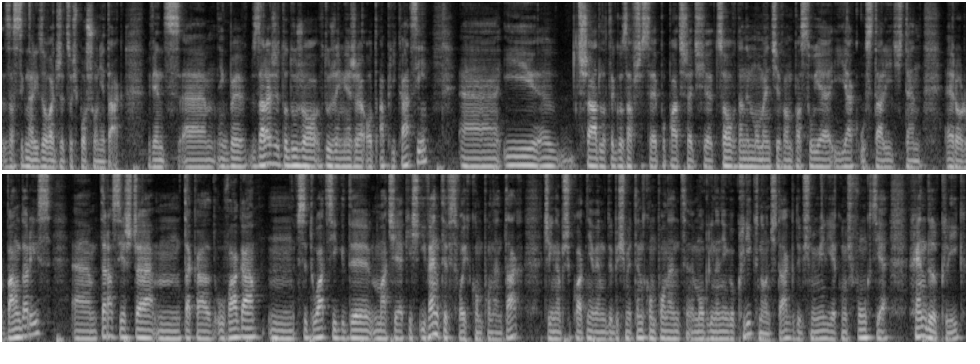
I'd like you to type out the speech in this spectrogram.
zasygnalizować, że coś poszło nie tak. Więc e, jakby zależy to dużo, w dużej mierze od aplikacji i trzeba dlatego zawsze sobie popatrzeć, co w danym momencie Wam pasuje i jak ustalić ten error boundaries. Teraz jeszcze mm, taka uwaga, mm, w sytuacji, gdy macie jakieś eventy w swoich komponentach, czyli na przykład, nie wiem, gdybyśmy ten komponent mogli na niego kliknąć, tak, gdybyśmy mieli jakąś funkcję handle click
